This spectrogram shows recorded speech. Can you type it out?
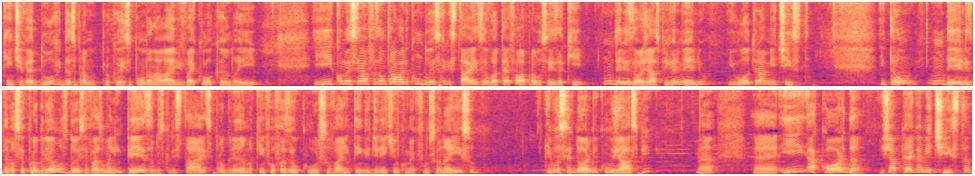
Quem tiver dúvidas para o que eu responda na live, vai colocando aí. E comecei a fazer um trabalho com dois cristais, eu vou até falar para vocês aqui. Um deles é o jaspe vermelho e o outro é a ametista. Então, um deles, né, você programa os dois, você faz uma limpeza dos cristais, programa. Quem for fazer o curso vai entender direitinho como é que funciona isso. E você dorme com jaspe, né? É, e acorda, já pega a ametista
